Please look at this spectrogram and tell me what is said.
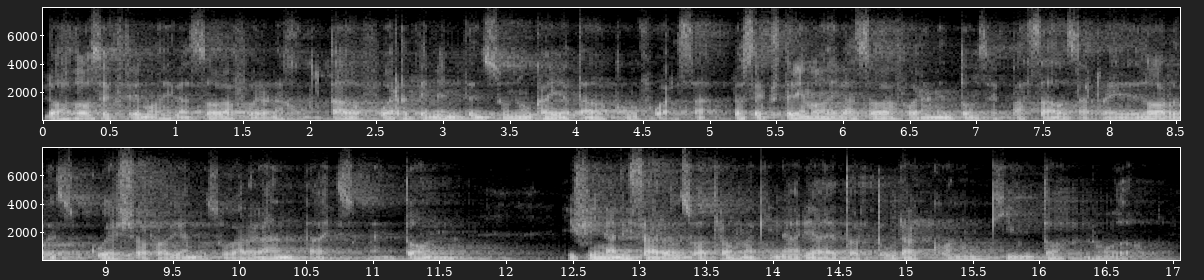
Los dos extremos de la soga fueron ajustados fuertemente en su nuca y atados con fuerza. Los extremos de la soga fueron entonces pasados alrededor de su cuello, rodeando su garganta y su mentón, y finalizaron su atroz maquinaria de tortura con un quinto nudo.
